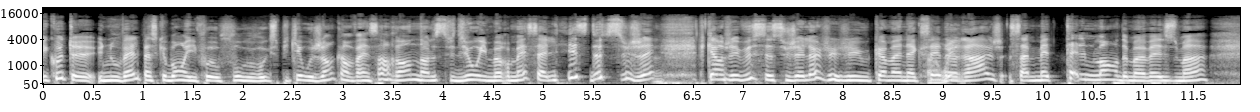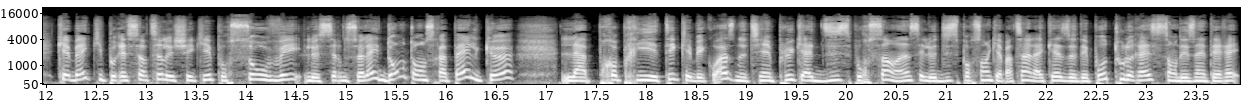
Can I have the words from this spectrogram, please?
Écoute, euh, une nouvelle, parce que bon, il faut, faut vous expliquer aux gens, quand Vincent rentre dans le studio, il me remet sa liste de sujets. Puis quand j'ai vu ce sujet-là, j'ai eu comme un accès ah de rage. Ça me met tellement de mauvaise humeur. Québec qui pourrait sortir le chéquier pour sauver le Cirque du Soleil, dont on se rappelle que la propriété québécoise ne tient plus qu'à 10% hein. C'est le 10% qui appartient à la Caisse de dépôt. Tout le reste sont des intérêts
